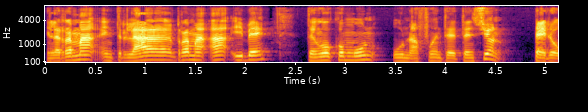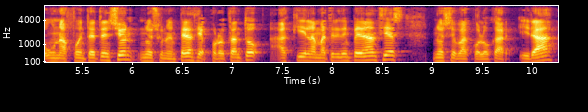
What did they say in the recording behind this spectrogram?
En la rama, entre la rama A y B, tengo común una fuente de tensión, pero una fuente de tensión no es una impedancia. Por lo tanto, aquí en la matriz de impedancias no se va a colocar. Irá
